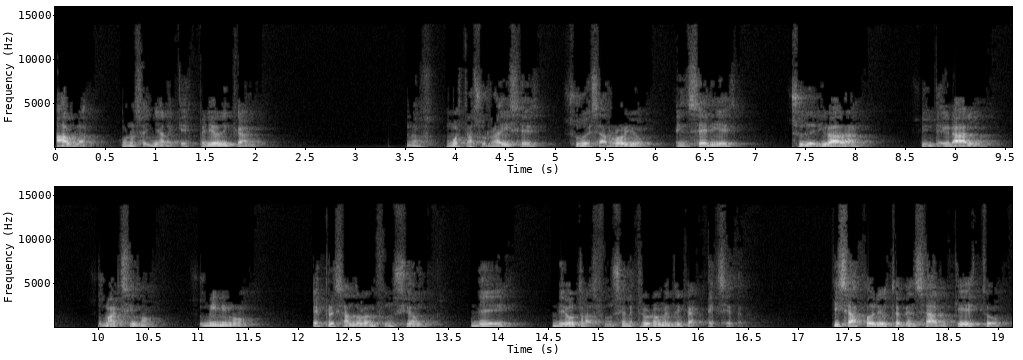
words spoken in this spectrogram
Habla o nos señala que es periódica, nos muestra sus raíces, su desarrollo en series, su derivada, su integral, su máximo, su mínimo, expresándolo en función de, otras funciones trigonométricas, etc. Quizás podría usted pensar que esto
